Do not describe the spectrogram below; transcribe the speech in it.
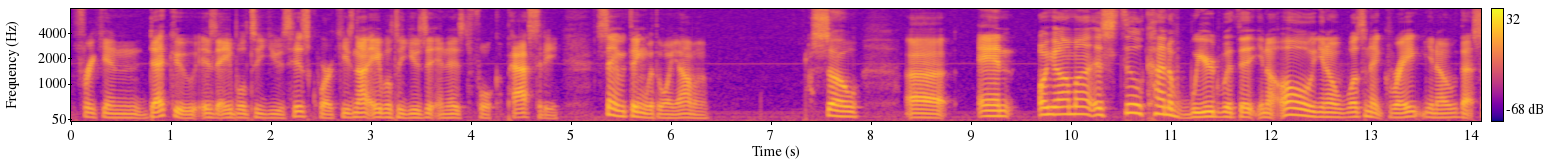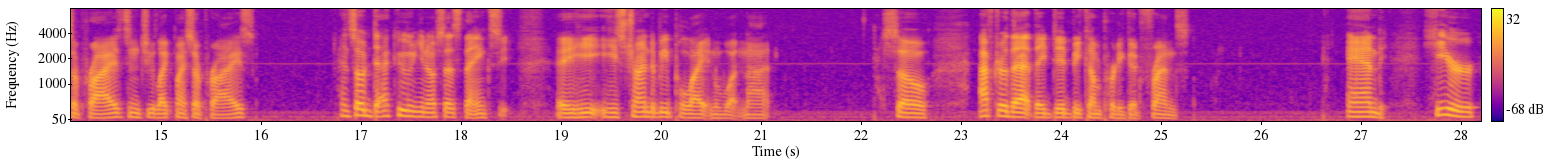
freaking Deku is able to use his quirk. He's not able to use it in its full capacity. Same thing with Oyama. So, uh, and Oyama is still kind of weird with it. You know, oh, you know, wasn't it great? You know, that surprise. Didn't you like my surprise? And so Deku, you know, says thanks. He he's trying to be polite and whatnot. So after that, they did become pretty good friends. And here,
